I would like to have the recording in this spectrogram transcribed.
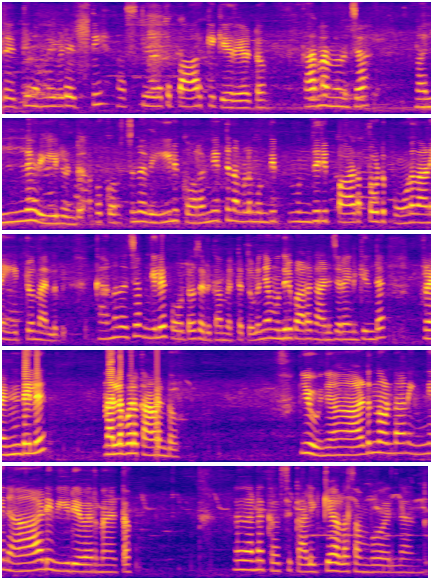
ഇവിടെ എത്തി നമ്മൾ ഇവിടെ എത്തി ഫസ്റ്റ് ഇവിടുത്തെ പാർക്കിൽ കയറി കേട്ടോ. കാരണം എന്താണെന്ന് വെച്ചാൽ നല്ല വെയിലുണ്ട്. അപ്പോൾ കുറച്ചൊന്ന് വെയിൽ കുറഞ്ഞിട്ട് നമ്മൾ മുന്തി മുന്തിരി പാടത്തോട്ട് പോണതാണ് ഏറ്റവും നല്ലത്. കാരണം എന്ന് വെച്ചാൽ എങ്കിലേ ഫോട്ടോസ് എടുക്കാൻ പറ്റത്തുള്ളൂ. ഞാൻ മുന്തിരി പാടം കാണിച്ചു തരാം. എനിക്ക് ഇതിന്റെ ഫ്രണ്ടിൽ നല്ലപോലെ കാണണ്ടോ അയ്യോ ഞാൻ ആടുന്നതുകൊണ്ടാണ് ഇങ്ങനെ ആടി വീഡിയോ വരുന്നത് കേട്ടോ. അതുകൊണ്ട് കുറച്ച് കളിക്കാനുള്ള സംഭവം എല്ലാം. ഉണ്ട്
